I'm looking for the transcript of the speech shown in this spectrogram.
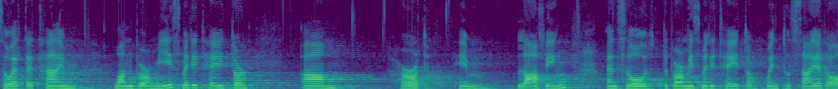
So at that time, one Burmese meditator um, heard him laughing, and so the Burmese meditator went to Sayadaw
